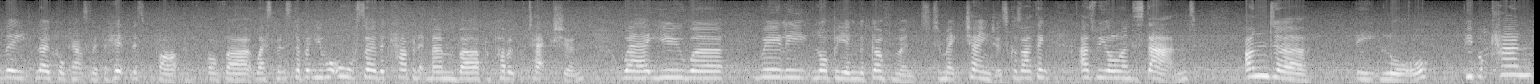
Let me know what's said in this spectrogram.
the local councillor for hit this part of uh, Westminster, but you were also the cabinet member for public protection, where you were really lobbying the government to make changes. Because I think, as we all understand, under the law, people can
